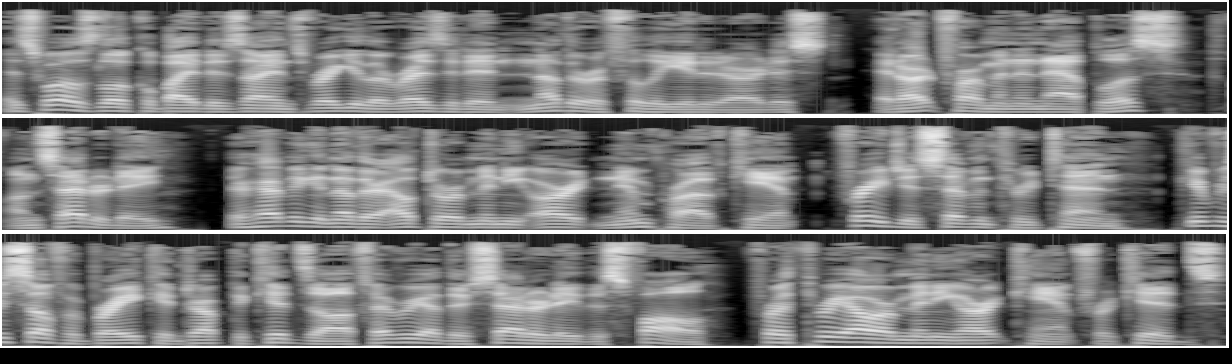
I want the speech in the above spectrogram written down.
as well as Local by Design's regular resident and other affiliated artists. At Art Farm in Annapolis, on Saturday, they're having another outdoor mini art and improv camp for ages 7 through 10. Give yourself a break and drop the kids off every other Saturday this fall for a three hour mini art camp for kids.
